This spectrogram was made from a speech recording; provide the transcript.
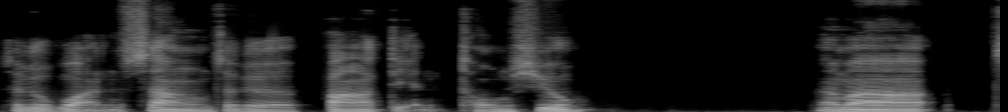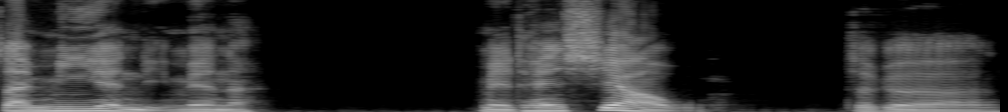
这个晚上这个八点同修，那么在密院里面呢，每天下午这个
